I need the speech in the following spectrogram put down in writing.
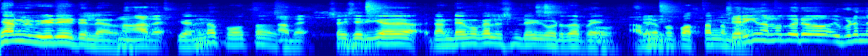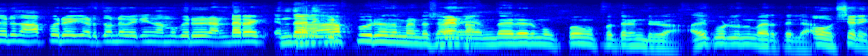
ഞാനൊരു വീഡിയോ ഇട്ടില്ലായിരുന്നു. അതെ. എന്നെ പോത്ത അതെ. പക്ഷെ ശരിക്കും രണ്ടേ മുക്കാൽ ലക്ഷം രൂപയ്ക്ക് കൊടുത്താ പോയി. അവനിപ്പോ പത്തെണ്ണം. ശരിക്കും നമുക്കൊരു ഇവിടുന്ന് ഒരു നാൽപ്പത് രൂപയ്ക്ക് എടുത്തോണ്ട് പോയി നമുക്കൊരു രണ്ടര എന്തായാലും കിട്ടും. നാൽപ്പത് രൂപ ഒന്നും വേണ്ട എന്തായാലും ഒരു മുപ്പത് മുപ്പത്തിരണ്ട് രൂപ. അതിൽ കൂടുതലൊന്നും വരത്തില്ല. ഓ ശരി.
